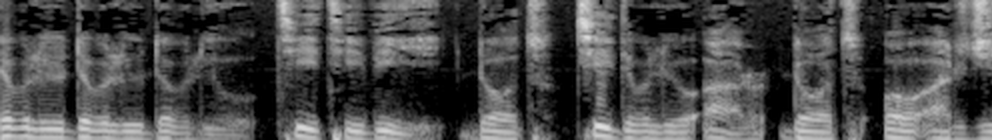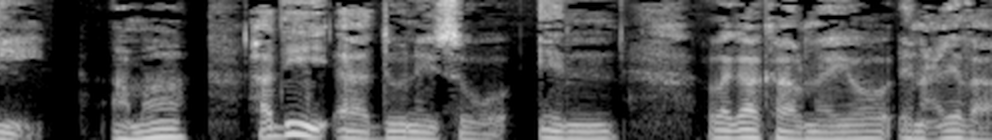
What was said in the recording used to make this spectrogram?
www t t b t w r o r g ama haddii aad doonayso in laga kaalmeeyo dhinacyada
